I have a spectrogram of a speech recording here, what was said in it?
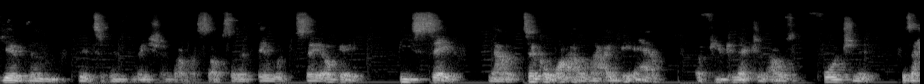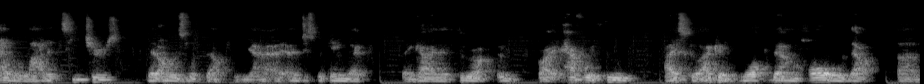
give them bits of information about myself so that they would say, okay, be safe. Now, it took a while. Now, I did have a few connections. I was fortunate because I had a lot of teachers that always looked out for me. I, I just became that, that guy that throughout, right halfway through high school, I could walk down the hall without uh,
